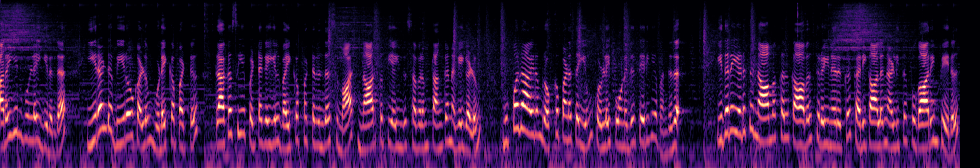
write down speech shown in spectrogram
அறையின் உள்ளே இருந்த இரண்டு பீரோக்களும் உடைக்கப்பட்டு ரகசிய பெட்டகையில் வைக்கப்பட்டிருந்த சுமார் நாற்பத்தி ஐந்து சவரம் தங்க நகைகளும் முப்பதாயிரம் ரொக்க பணத்தையும் கொள்ளை போனது தெரிய வந்தது. இதனையடுத்து நாமக்கல் காவல்துறையினருக்கு கரிகாலன் அளித்த புகாரின் பேரில்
